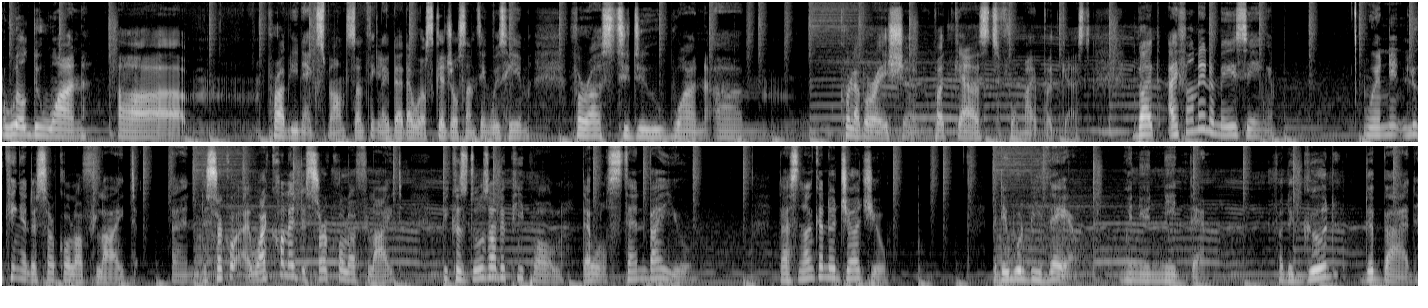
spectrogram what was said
we'll do one um, probably next month, something like that. I will schedule something with him for us to do one um, collaboration podcast for my podcast. But I found it amazing when looking at the circle of light, and the circle, I call it the circle of light because those are the people that will stand by you, that's not going to judge you, but they will be there when you need them for the good, the bad,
